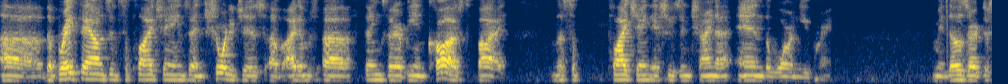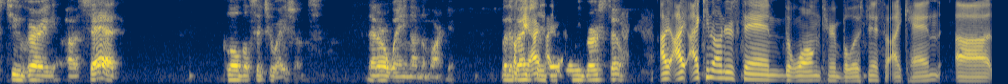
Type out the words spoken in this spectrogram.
uh, the breakdowns in supply chains and shortages of items, uh, things that are being caused by the supply chain issues in China and the war in Ukraine. I mean, those are just two very uh, sad global situations that are weighing on the market. But eventually, okay, I, they will reverse too. I, I, I can understand the long term bullishness. I can. Uh,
